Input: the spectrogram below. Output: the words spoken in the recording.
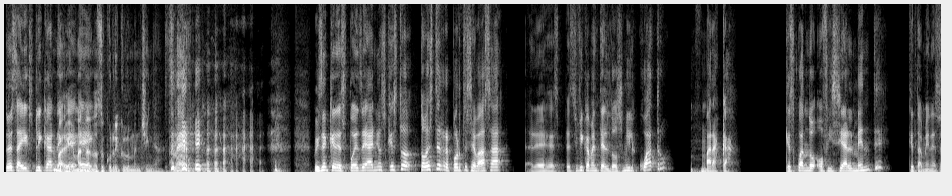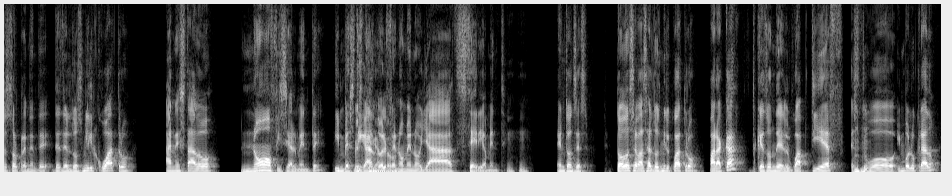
Entonces ahí explican de que, mandando hey, su currículum en chinga. A ver. Dicen que después de años, que esto, todo este reporte se basa eh, específicamente del 2004 Ujú. para acá, que es cuando oficialmente, que también eso es sorprendente, desde el 2004 han estado no oficialmente investigando, el fenómeno ya seriamente. Entonces, todo se basa del 2004 para acá, que es donde el WAP-TF estuvo involucrado.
